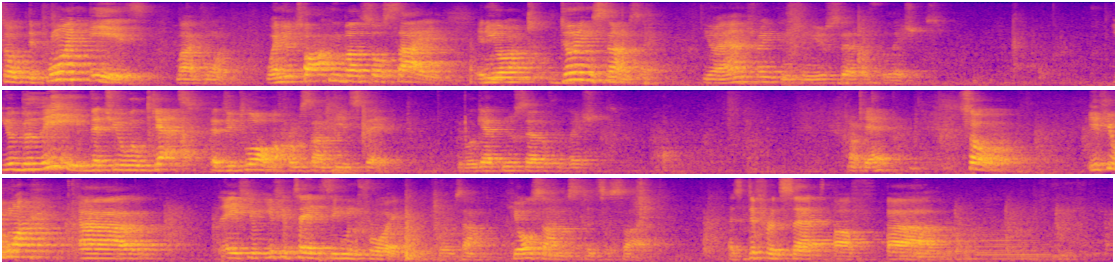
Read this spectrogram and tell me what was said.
So the point is, my point, when you're talking about society and you're doing something, you're entering into a new set of relations. You believe that you will get a diploma from some heat state. You will get new set of relations. Okay? So, if you want, uh, if you, if you take Sigmund Freud, for example, he also understood society as different set of uh,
